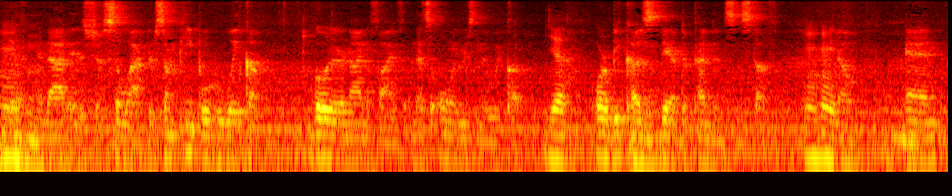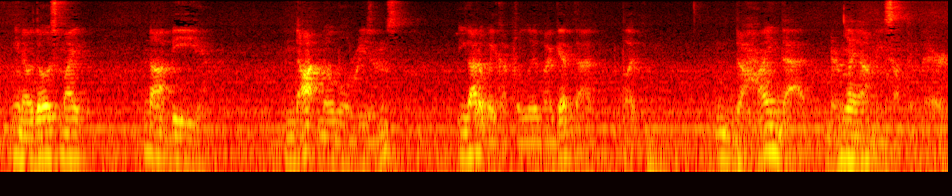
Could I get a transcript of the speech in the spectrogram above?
Mhm. and that is just so whack. There's some people who wake up, go to their nine to five, and that's the only reason they wake up, Yeah. or because they have dependents and stuff. Mhm. You know, and you know those might not be not noble reasons. You got to wake up to live. I get that, but behind that, there might Yeah. not be something there.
